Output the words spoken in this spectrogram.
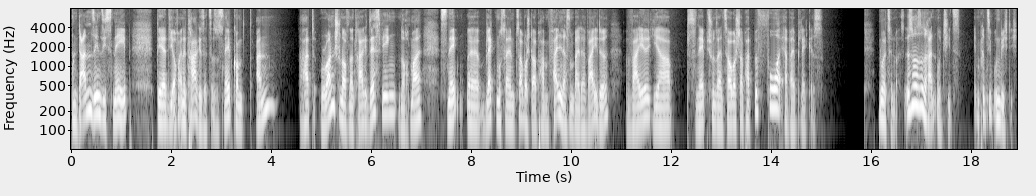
Und dann sehen sie Snape, der die auf eine Trage setzt. Also Snape kommt an, hat Ron schon auf einer Trage, deswegen nochmal, Snape, äh, Black muss seinen Zauberstab haben fallen lassen bei der Weide, weil ja Snape schon seinen Zauberstab hat, bevor er bei Black ist. Nur als Hinweis. Das ist nur so eine Randnotiz. Im Prinzip unwichtig.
